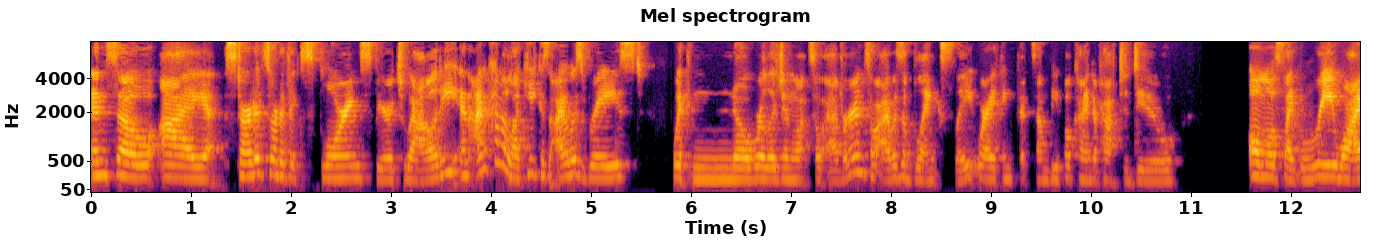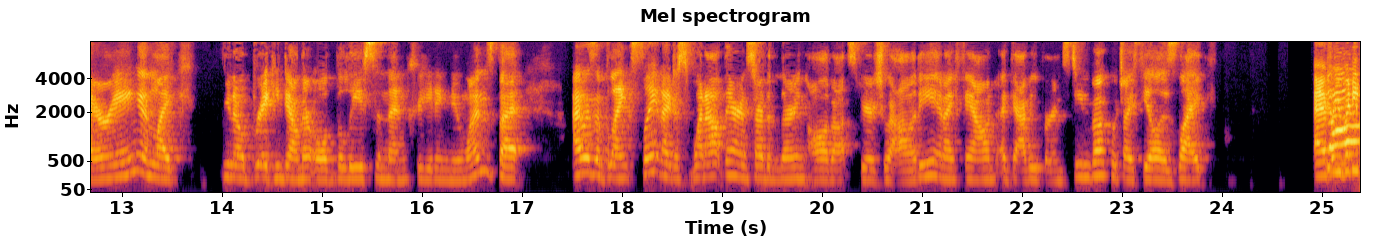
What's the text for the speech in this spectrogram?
And so I started sort of exploring spirituality and I'm kind of lucky because I was raised with no religion whatsoever and so I was a blank slate where I think that some people kind of have to do almost like rewiring and like you know breaking down their old beliefs and then creating new ones but I was a blank slate and I just went out there and started learning all about spirituality. And I found a Gabby Bernstein book, which I feel is like everybody's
